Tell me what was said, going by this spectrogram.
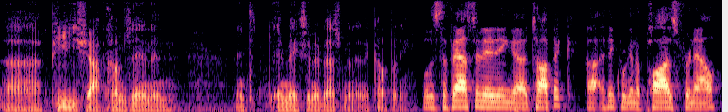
uh, PE shop comes in and and, and, makes an investment in a company. Well, this is a fascinating uh, topic. Uh, I think we're going to pause for now.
